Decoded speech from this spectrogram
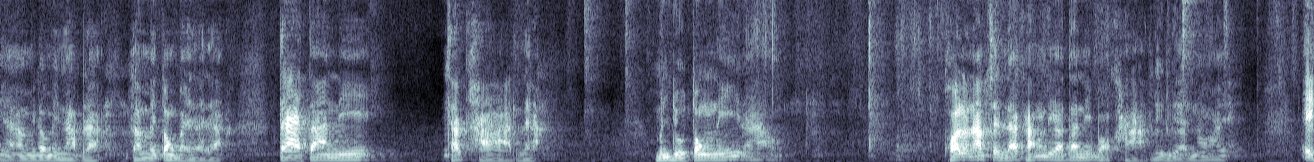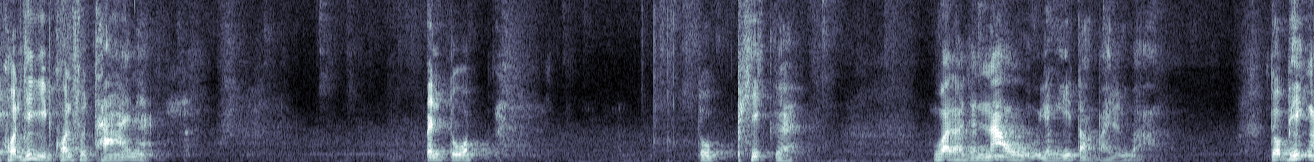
เงี้ยเอาไม่ต้องไปนับละเราไม่ต้องไปอะไรละแต่ตอนนี้ถ้าขาดแล้วมันอยู่ตรงนี้แล้ว พอเรานับเสร็จแล้วครั้งเดียวตอนนี้บอกขาดหรือเหลือน้อยไอ้คนที่หยิบคนสุดท้ายเนี่ย เป็นตัว ตัวพลิกอะว่าเราจะเน่าอย่างนี้ต่อไปหรือเปล่า ตัวพลิกใน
